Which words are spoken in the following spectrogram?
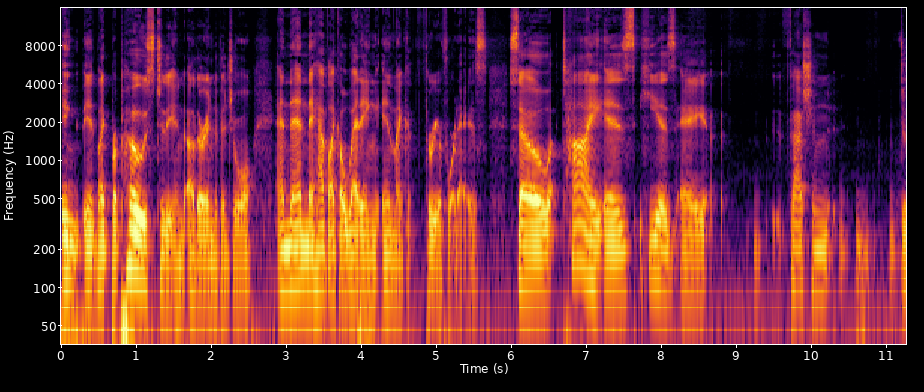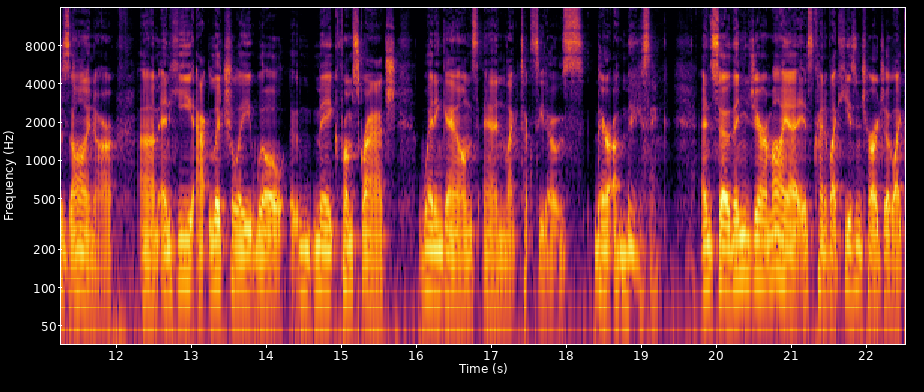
in, in, like propose to the other individual and then they have like a wedding in like three or four days. So Thai is he is a fashion designer um, and he literally will make from scratch wedding gowns and like tuxedos. They're amazing. And so then jeremiah is kind of like he's in charge of like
